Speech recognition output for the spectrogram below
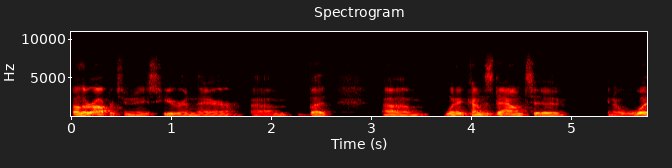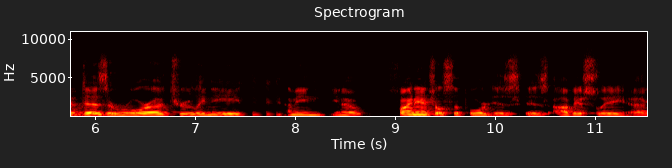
other opportunities here and there. Um, but um, when it comes down to you know, what does Aurora truly need? I mean, you know, financial support is is obviously uh,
